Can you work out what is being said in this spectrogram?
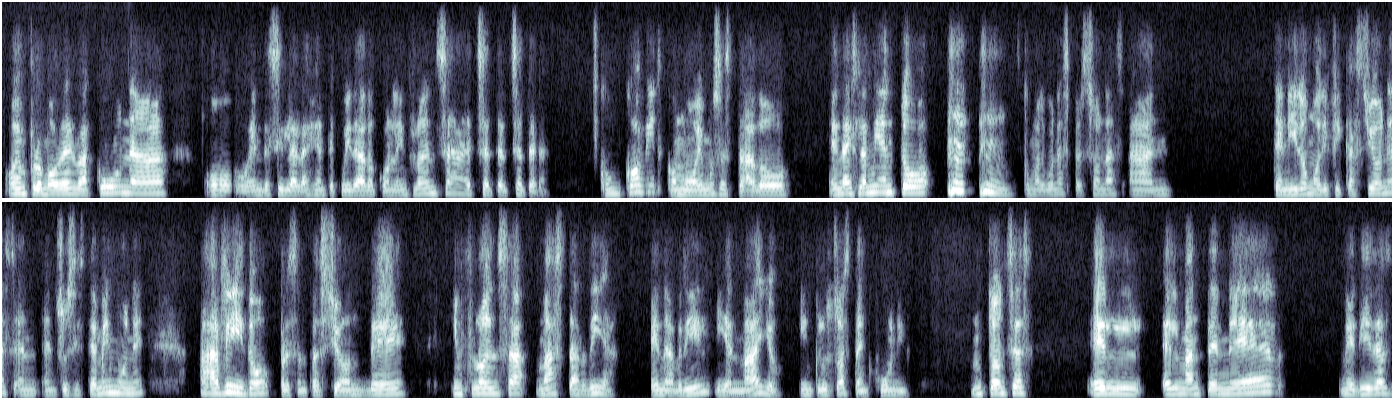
o en promover vacuna o en decirle a la gente cuidado con la influenza, etcétera, etcétera. Con COVID, como hemos estado en aislamiento, como algunas personas han tenido modificaciones en, en su sistema inmune, ha habido presentación de influenza más tardía, en abril y en mayo, incluso hasta en junio. Entonces, el, mantener medidas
